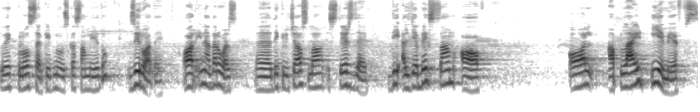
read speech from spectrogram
तो एक क्लोज सर्किट में उसका सम ये तो ज़ीरो आता है in other words uh, the Kirchhoff's law states that the algebraic sum of all applied EMFs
